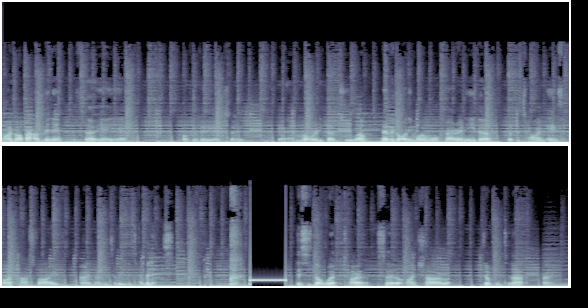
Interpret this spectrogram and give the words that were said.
I got about a minute and 38 in of the video, so yeah, I'm not really done too well. Never got any Modern Warfare in either, but the time is five past five and I need to leave in 10 minutes. this is not work attire, so I shall jump into that and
